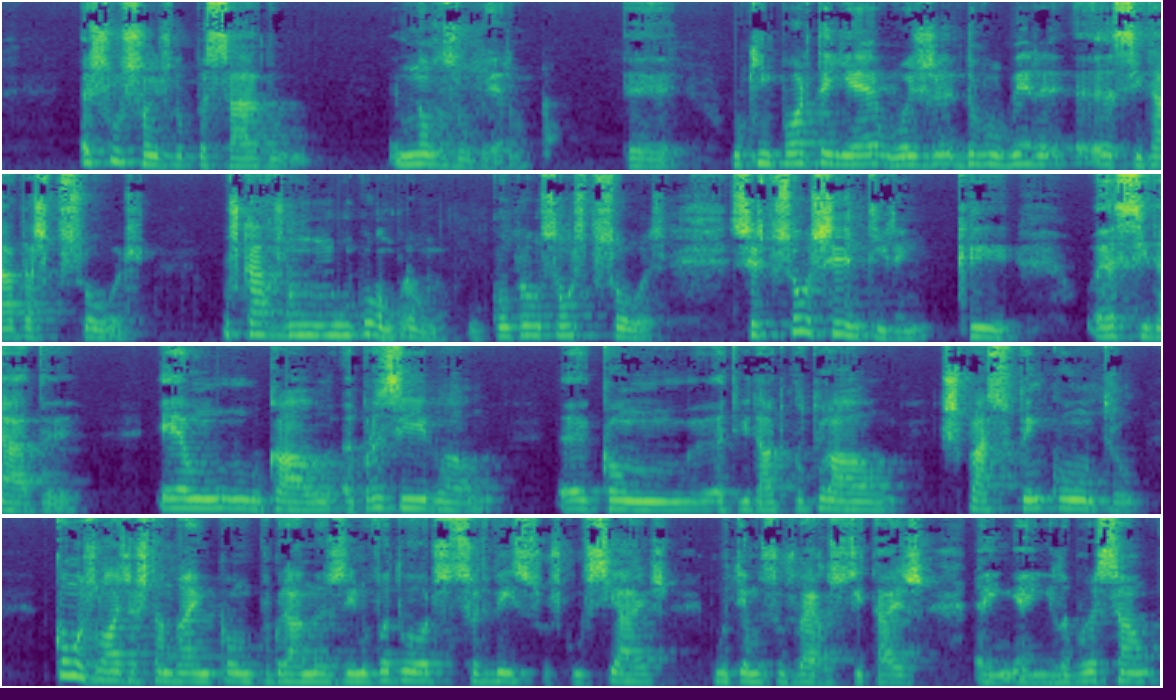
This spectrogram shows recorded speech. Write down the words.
as soluções do passado não resolveram. Eh, o que importa é hoje devolver a cidade às pessoas. Os carros não, não compram, o que compram são as pessoas. Se as pessoas sentirem que a cidade é um local aprazível, eh, com atividade cultural, espaço de encontro, com as lojas também com programas inovadores de serviços comerciais, como temos os bairros digitais em, em elaboração,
